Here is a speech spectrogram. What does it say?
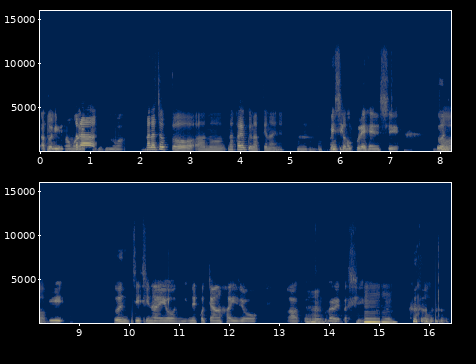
アトリエの前のは。まだちょっとあの仲良くなってないね。うん、飯もくれへんし、うそんち、うんちしないように猫ちゃん排除アートを作られたし。う。ん。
